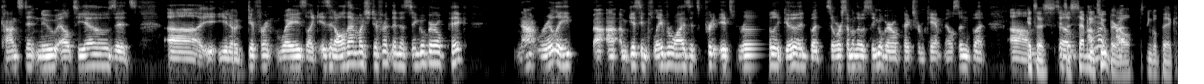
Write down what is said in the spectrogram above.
constant new ltos it's uh, you know, different ways. Like, is it all that much different than a single barrel pick? Not really. I, am guessing flavor wise, it's pretty, it's really, good. But so are some of those single barrel picks from Camp Nelson. But um, it's a so it's a 72 barrel I, single pick.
